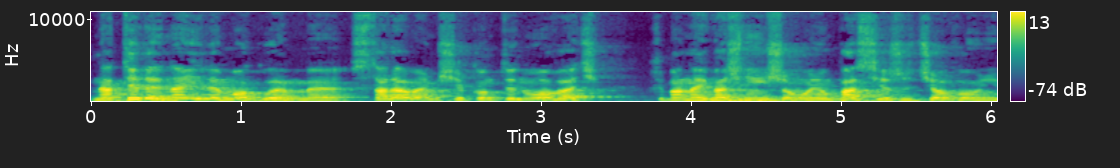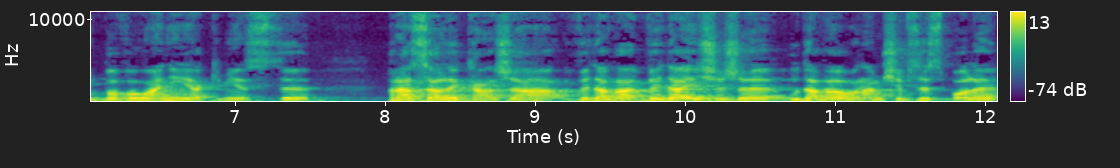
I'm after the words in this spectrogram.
na tyle, na ile mogłem, starałem się kontynuować chyba najważniejszą moją pasję życiową i powołanie, jakim jest praca lekarza. Wydawa, wydaje się, że udawało nam się w zespole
